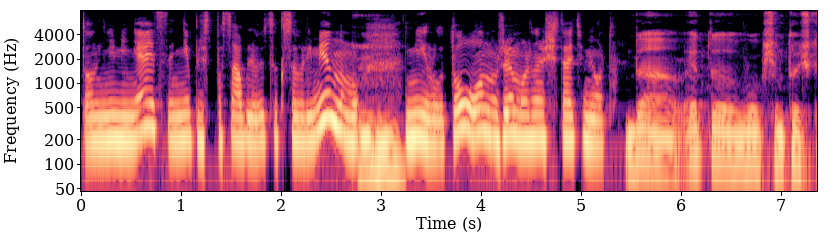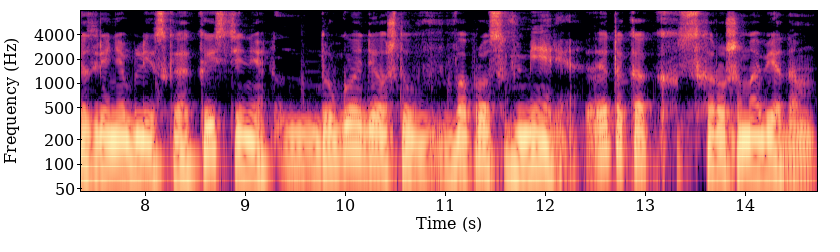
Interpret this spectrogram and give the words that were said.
то он не меняется, не приспосабливается к современному угу. миру, то он уже можно считать мертв. Да, это, в общем, точка зрения близкая к истине. Другое дело, что вопрос в мере. Это как с хорошим обедом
